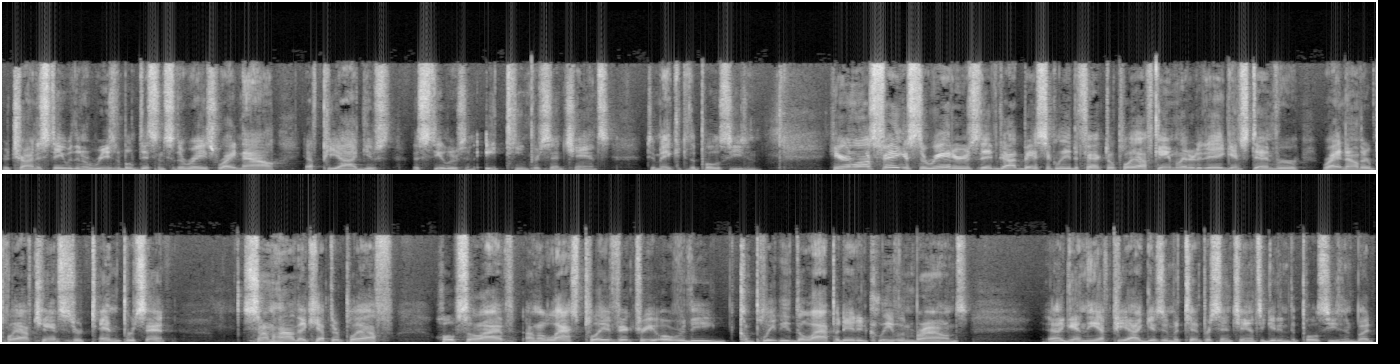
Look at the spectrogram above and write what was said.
They're trying to stay within a reasonable distance of the race. Right now, FPI gives the Steelers an 18% chance to make it to the postseason. Here in Las Vegas, the Raiders, they've got basically a de facto playoff game later today against Denver. Right now, their playoff chances are 10%. Somehow they kept their playoff hopes alive on a last play victory over the completely dilapidated Cleveland Browns. Again, the FPI gives them a 10% chance to get into the postseason, but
